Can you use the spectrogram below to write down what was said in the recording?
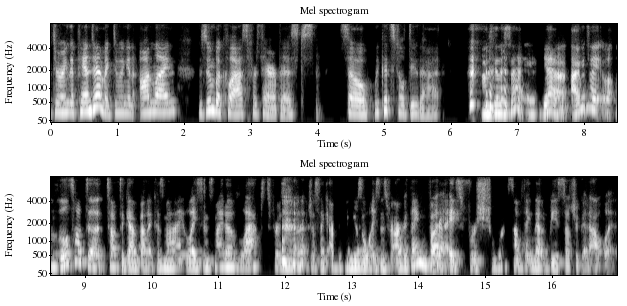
during the pandemic, doing an online Zumba class for therapists. So we could still do that. I was gonna say, yeah, I would say uh, we'll talk to talk to Gab about it because my license might have lapsed for Zumba, just like everything. There's a license for everything, but right. it's for sure something that would be such a good outlet.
